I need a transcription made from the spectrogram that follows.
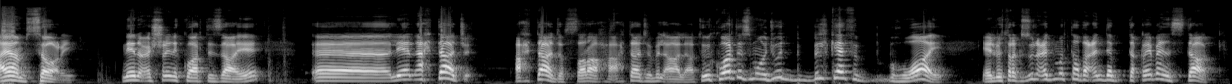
I'm sorry 22 كوارتزايه آه لأن احتاج احتاجه الصراحة احتاجه بالآلات. والكوارتز موجود بال cave بهواي. يعني لو تركزون عند مرتضى عنده تقريبا stack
